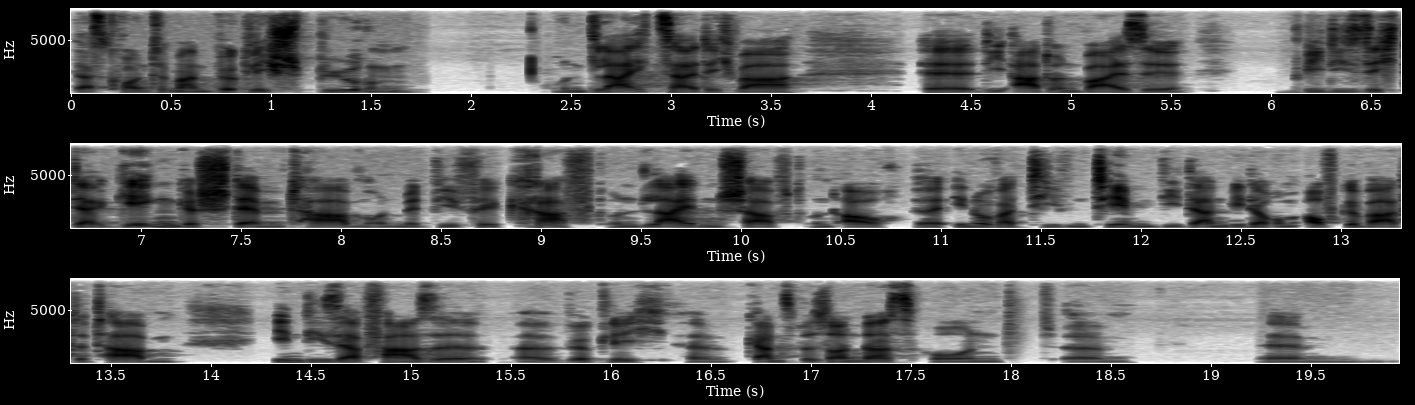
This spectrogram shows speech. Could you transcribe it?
das konnte man wirklich spüren. Und gleichzeitig war äh, die Art und Weise, wie die sich dagegen gestemmt haben und mit wie viel Kraft und Leidenschaft und auch äh, innovativen Themen, die dann wiederum aufgewartet haben, in dieser Phase äh, wirklich äh, ganz besonders und ähm, ähm,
